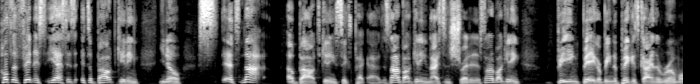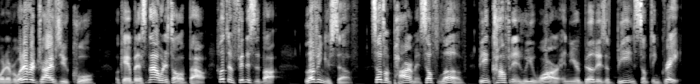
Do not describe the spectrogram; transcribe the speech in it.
Health and fitness, yes, it's, it's about getting, you know, it's not about getting six pack abs. It's not about getting nice and shredded. It's not about getting, being big or being the biggest guy in the room or whatever. Whatever drives you, cool. Okay. But it's not what it's all about. Health and fitness is about loving yourself, self empowerment, self love, being confident in who you are and your abilities of being something great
